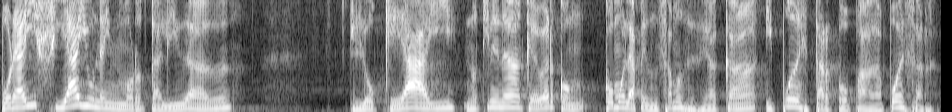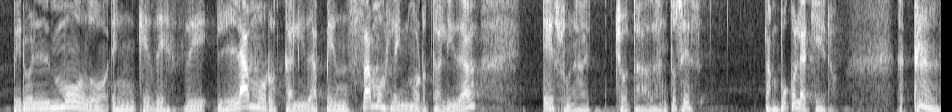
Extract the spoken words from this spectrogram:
Por ahí si hay una inmortalidad, lo que hay no tiene nada que ver con cómo la pensamos desde acá y puede estar copada, puede ser, pero el modo en que desde la mortalidad pensamos la inmortalidad es una chotada. Entonces, tampoco la quiero.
